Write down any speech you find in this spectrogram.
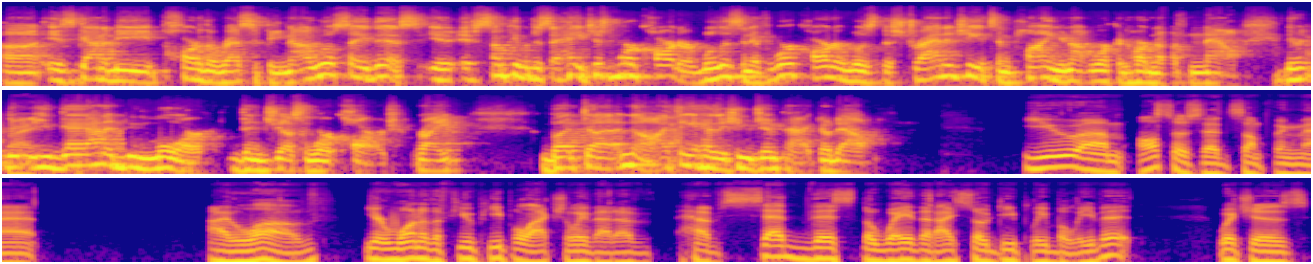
uh, is got to be part of the recipe. Now, I will say this: if, if, some people just say, "Hey, just work harder," well, listen. If work harder was the strategy, it's implying you're not working hard enough now. There, right. there, you got to do more than just work hard, right? But uh, no, I think it has a huge impact, no doubt. You um, also said something that I love. You're one of the few people actually that have have said this the way that I so deeply believe it, which is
